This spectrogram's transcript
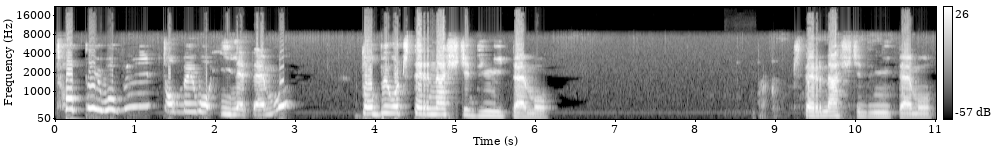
To było w lip, to było ile temu? To było 14 dni temu. 14 dni temu.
